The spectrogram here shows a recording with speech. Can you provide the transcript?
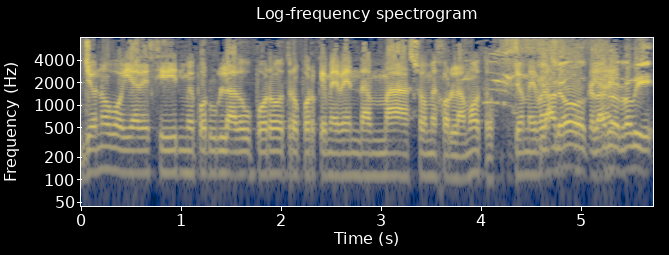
yo no voy a decidirme por un lado o por otro porque me vendan más o mejor la moto. Yo me Claro, claro. Robbie.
